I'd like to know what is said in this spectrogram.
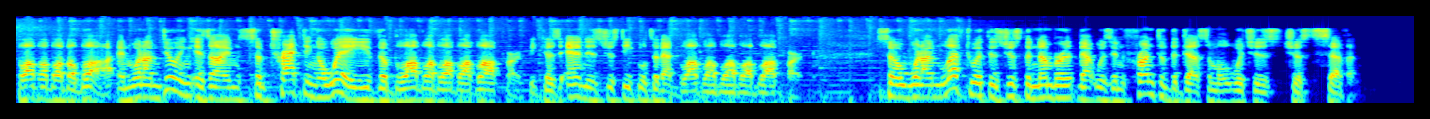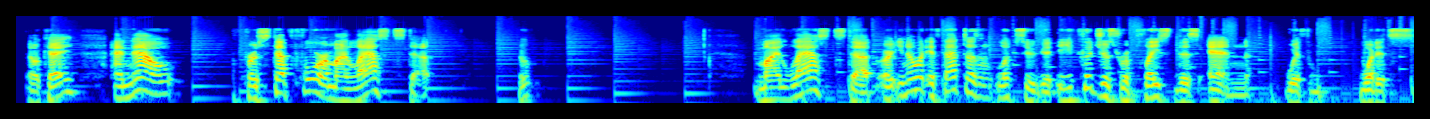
blah, blah, blah, blah, blah. And what I'm doing is I'm subtracting away the blah, blah, blah, blah, blah part because n is just equal to that blah, blah, blah, blah, blah part. So what I'm left with is just the number that was in front of the decimal, which is just 7. Okay? And now for step four, my last step, my last step, or you know what, if that doesn't look too good, you could just replace this n with what its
